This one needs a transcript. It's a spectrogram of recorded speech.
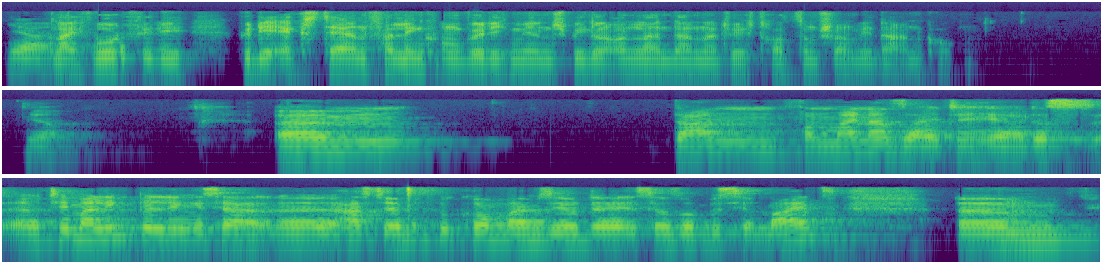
Ja. Gleichwohl für die, für die externen Verlinkungen würde ich mir einen Spiegel Online dann natürlich trotzdem schon wieder angucken. Ja. Ähm, dann von meiner Seite her, das äh, Thema Linkbuilding ist ja, äh, hast du ja mitbekommen beim SEO, der ist ja so ein bisschen meins. Ähm, mhm.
